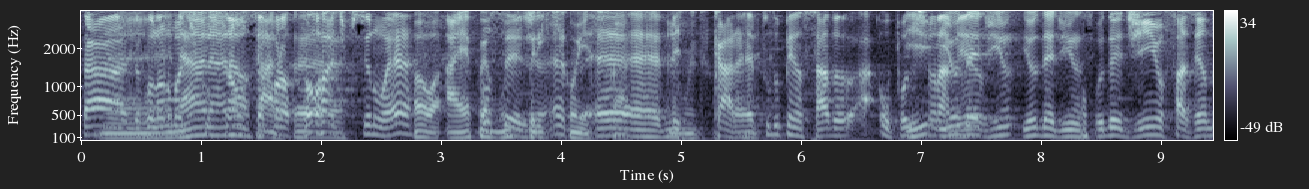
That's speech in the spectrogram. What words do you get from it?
tá É, rolando uma não, não, discussão não, se é cara. protótipo, se não é. Ó, a Apple é muito brick com isso, É, cara. é, É muito. cara, é tudo pensado, o E, e posicionamento. o dedinho, e o dedinho assim. O dedinho fazendo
